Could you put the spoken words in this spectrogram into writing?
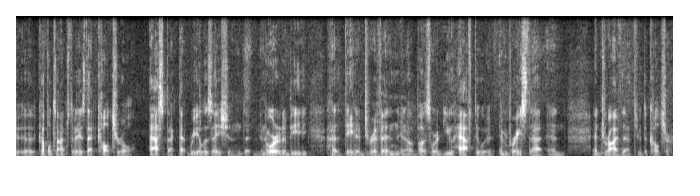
it a couple times today, is that cultural aspect, that realization that in order to be data driven, you know, buzzword, you have to uh, embrace that and, and drive that through the culture.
